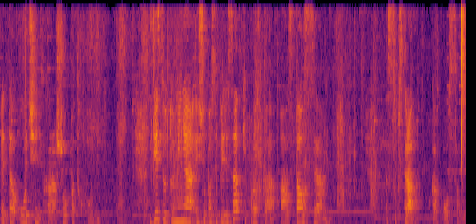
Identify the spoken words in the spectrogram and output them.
это очень хорошо подходит. Здесь вот у меня еще после пересадки просто остался субстрат кокосовый.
